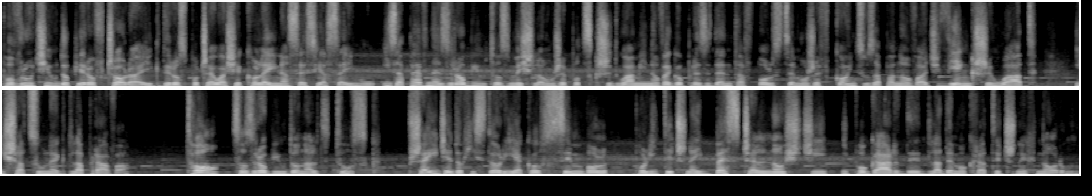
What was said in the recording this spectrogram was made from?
Powrócił dopiero wczoraj, gdy rozpoczęła się kolejna sesja Sejmu i zapewne zrobił to z myślą, że pod skrzydłami nowego prezydenta w Polsce może w końcu zapanować większy ład i szacunek dla prawa. To, co zrobił Donald Tusk, przejdzie do historii jako symbol politycznej bezczelności i pogardy dla demokratycznych norm.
